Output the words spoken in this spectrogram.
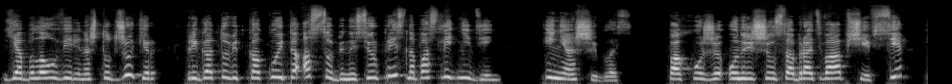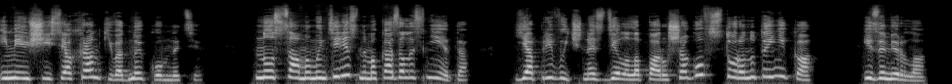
Я была уверена, что Джокер приготовит какой-то особенный сюрприз на последний день. И не ошиблась. Похоже, он решил собрать вообще все имеющиеся охранки в одной комнате. Но самым интересным оказалось не это. Я привычно сделала пару шагов в сторону тайника и замерла.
